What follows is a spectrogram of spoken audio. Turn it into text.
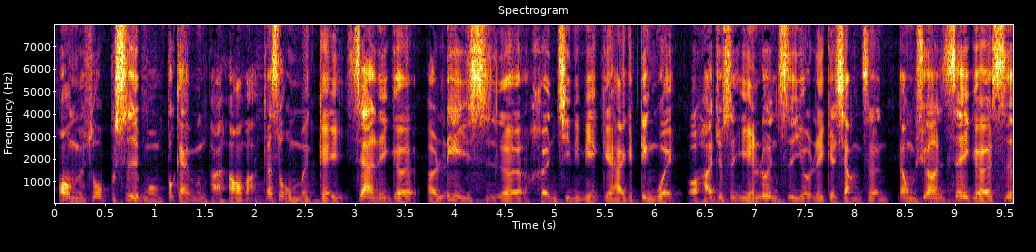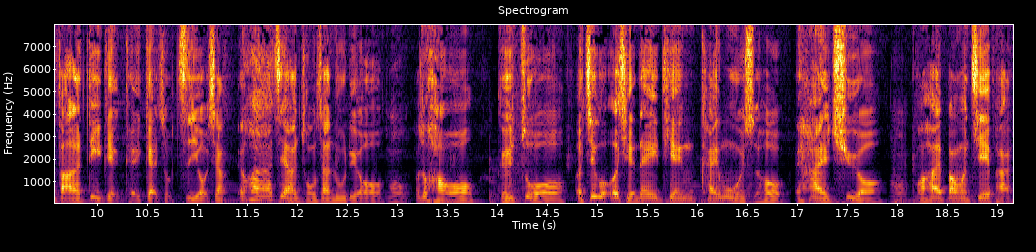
后来我们说不是，我们不改门牌号码，但是我们给这样的一个呃历史的痕迹里面给他一个定位哦，他就是言论自由的一个象征，那我们希望这个事发的地点可以改成自由巷。哎，后来他竟然从善如流哦，他说好哦，可以做哦。呃，结果而且那一天开幕的时候，哎，他还去哦，哦，他还帮忙接牌。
